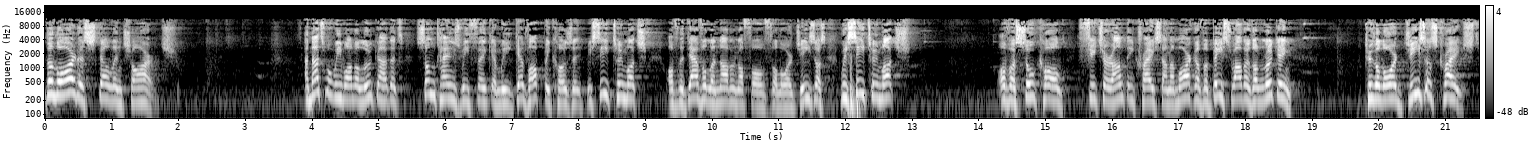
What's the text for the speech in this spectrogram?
The Lord is still in charge. And that's what we want to look at. That sometimes we think and we give up because we see too much of the devil and not enough of the Lord Jesus. We see too much of a so-called future antichrist and a mark of a beast rather than looking to the Lord Jesus Christ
